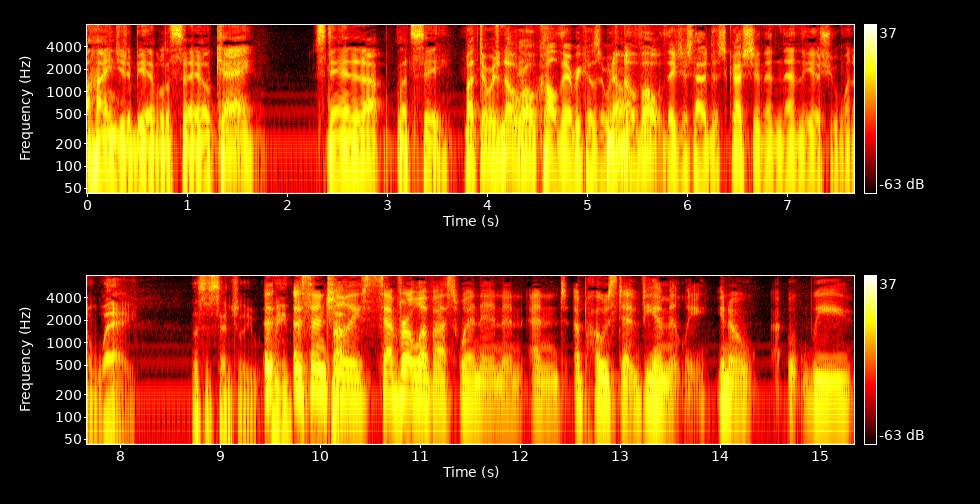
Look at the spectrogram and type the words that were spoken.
behind you to be able to say, "Okay, stand it up. Let's see." But there was no roll call there because there was No. no, vote. They just had a discussion and then the issue went away. That's essentially, I mean, essentially several of us went in and, and opposed it vehemently you know we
